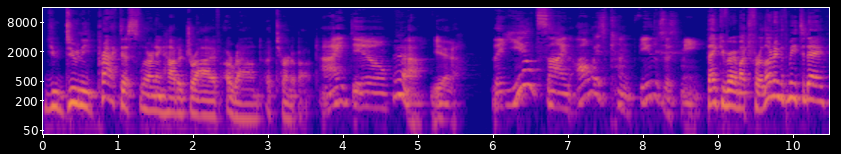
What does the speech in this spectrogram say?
you do need practice learning how to drive around a turnabout. I do. Yeah. Yeah. The yield sign always confuses me. Thank you very much for learning with me today.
